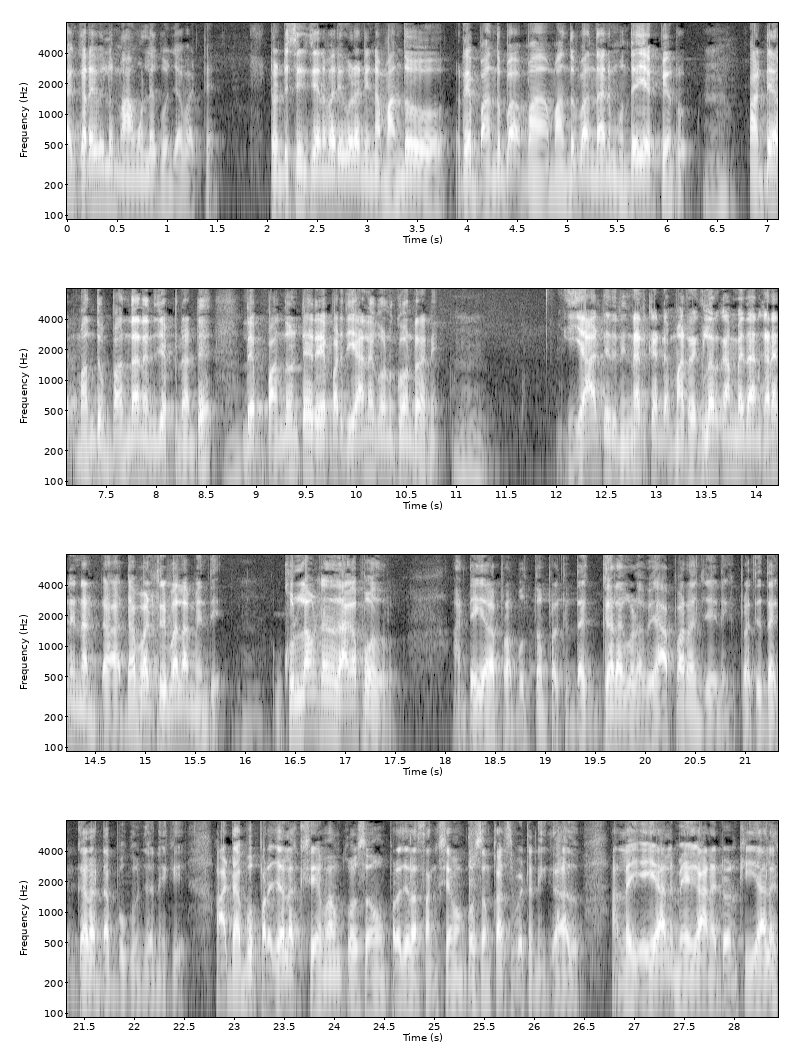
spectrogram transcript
దగ్గర వీళ్ళు మామూలుగా గుంజబట్టే ట్వంటీ సిక్స్ జనవరి కూడా నిన్న మందు రేపు బంద్ మందు బంద్ అని ముందే చెప్పిండ్రు అంటే మందు బంద్ అని ఎందుకు చెప్పిండ్రు రేపు బంద్ ఉంటే రేపటి దియానే కొనుక్కోనరు అని ఇయాటిది నిన్నటికంటే మా రెగ్యులర్గా అమ్మేదానికంటే నిన్న డబల్ ట్రిబల్ అమ్మింది. కుల్లా ఉంటుంది తాగపోదురు. అంటే ఇలా ప్రభుత్వం ప్రతి దగ్గర కూడా వ్యాపారం చేయడానికి ప్రతి దగ్గర డబ్బు గుంజడానికి ఆ డబ్బు ప్రజల క్షేమం కోసం ప్రజల సంక్షేమం కోసం ఖర్చు పెట్టడానికి కాదు. అందులో వేయాలి మేఘా అనేటువంటి ఇవ్వాలి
